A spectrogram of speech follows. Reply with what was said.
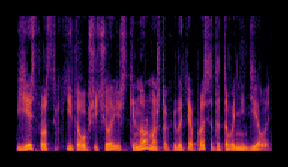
есть просто какие-то общечеловеческие нормы, что когда тебя просят этого не делать,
